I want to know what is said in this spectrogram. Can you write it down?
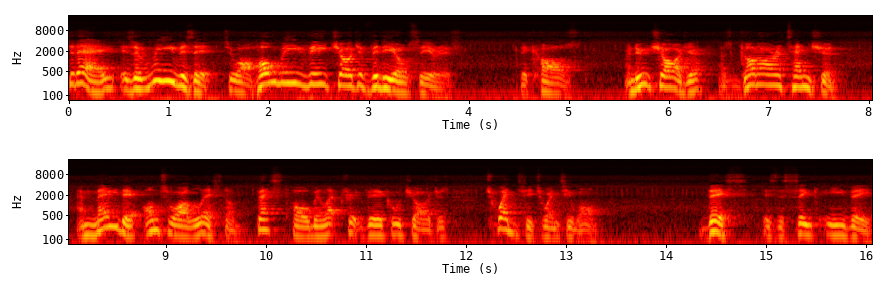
Today is a revisit to our home EV charger video series because a new charger has got our attention and made it onto our list of best home electric vehicle chargers 2021. This is the Sync EV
